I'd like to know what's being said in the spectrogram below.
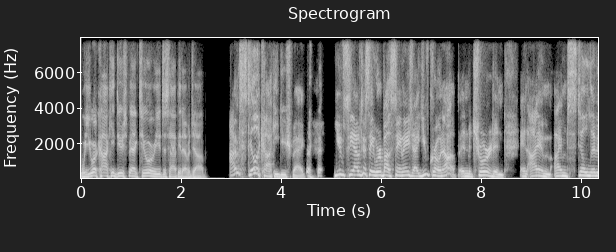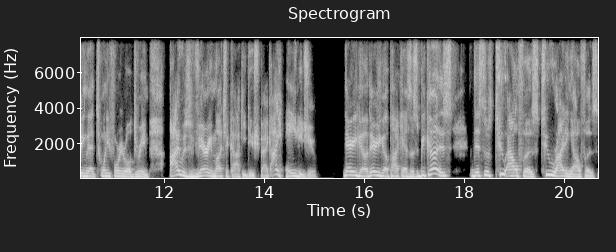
were you a cocky douchebag too, or were you just happy to have a job? I'm still a cocky douchebag. You've see, I was gonna say we're about the same age. Uh, you've grown up and matured, and and I am I'm still living that 24 year old dream. I was very much a cocky douchebag. I hated you. There you go. There you go, podcast listeners. Because this was two alphas, two writing alphas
